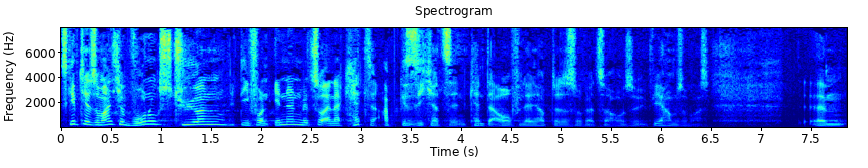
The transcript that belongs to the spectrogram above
Es gibt hier so manche Wohnungstüren, die von innen mit so einer Kette abgesichert sind. Kennt ihr auch, vielleicht habt ihr das sogar zu Hause. Wir haben sowas. Ähm,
